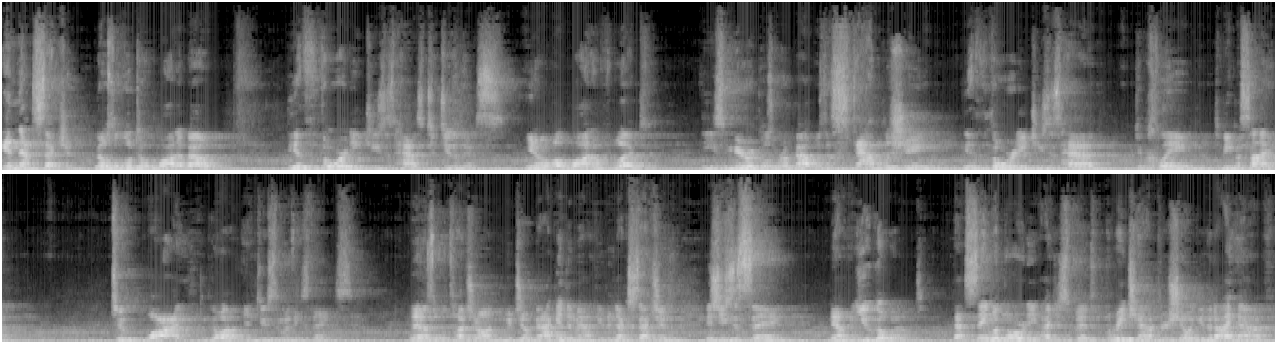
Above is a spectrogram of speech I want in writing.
In that section, we also looked a lot about the authority Jesus has to do this. You know, a lot of what these miracles were about was establishing the authority Jesus had to claim to be Messiah, to why he can go out and do some of these things. And as we'll touch on when we jump back into Matthew, the next section is Jesus saying, Now you go out. That same authority I just spent three chapters showing you that I have,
